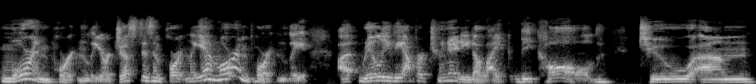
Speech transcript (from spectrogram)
more importantly, or just as importantly, yeah, more importantly, uh, really the opportunity to like be called to um,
